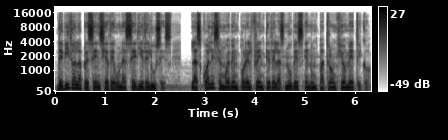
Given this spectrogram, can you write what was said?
debido a la presencia de una serie de luces, las cuales se mueven por el frente de las nubes en un patrón geométrico.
